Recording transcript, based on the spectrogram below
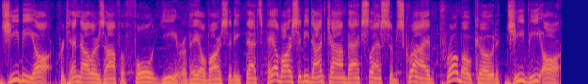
GBR for $10 off a full year of Hail Varsity. That's HailVarsity.com backslash subscribe, promo code GBR.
